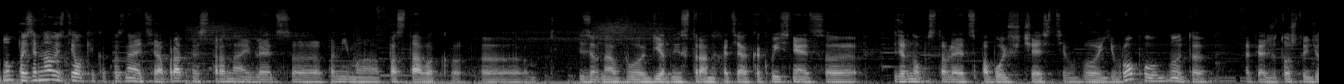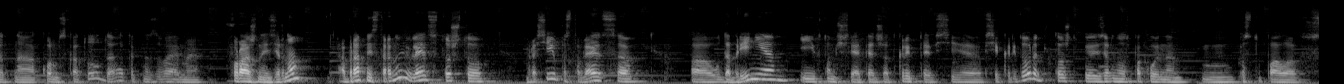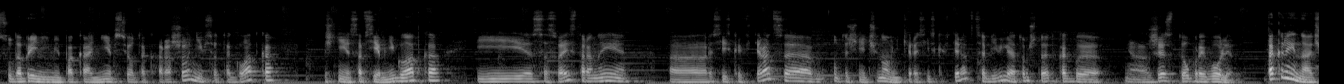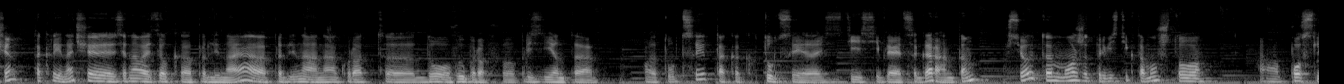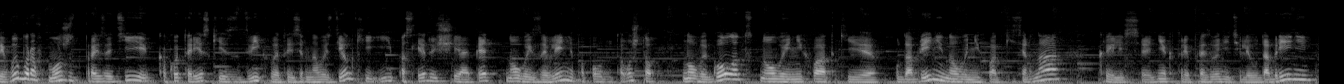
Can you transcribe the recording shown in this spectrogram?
Ну, по зерновой сделке, как вы знаете, обратная сторона является, помимо поставок э, зерна в бедные страны, хотя, как выясняется, зерно поставляется по большей части в Европу. Ну, это, опять же, то, что идет на корм скоту, да, так называемое фуражное зерно. Обратной стороной является то, что в Россию поставляются удобрения, и в том числе, опять же, открыты все, все коридоры для того, чтобы зерно спокойно поступало. С удобрениями пока не все так хорошо, не все так гладко, точнее, совсем не гладко. И со своей стороны а, Российская Федерация, ну, точнее, чиновники Российской Федерации объявили о том, что это как бы а, жест доброй воли. Так или иначе, так или иначе, зерновая сделка продлена. Продлена она аккурат э, до выборов президента Э, Турции, так как Турция здесь является гарантом, все это может привести к тому, что а, после выборов может произойти какой-то резкий сдвиг в этой зерновой сделке и последующие опять новые заявления по поводу того, что новый голод, новые нехватки удобрений, новые нехватки зерна, крылись некоторые производители удобрений,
